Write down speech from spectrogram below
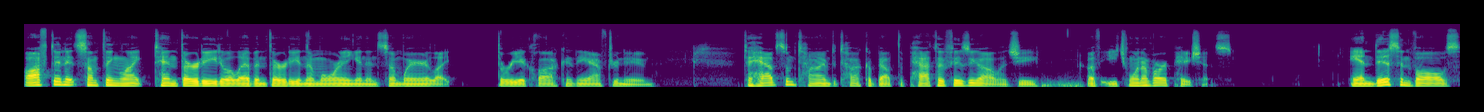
Often it's something like 10:30 to 11:30 in the morning, and then somewhere like three o'clock in the afternoon, to have some time to talk about the pathophysiology of each one of our patients. And this involves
